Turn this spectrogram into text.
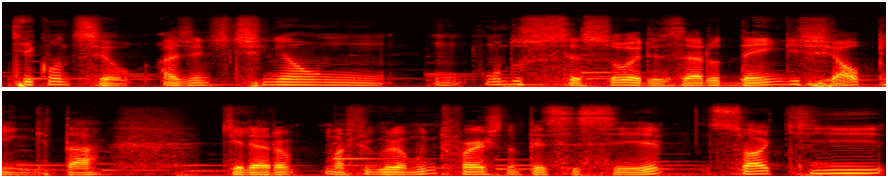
O que aconteceu? A gente tinha um, um, um dos sucessores, era o Deng Xiaoping, tá? Que ele era uma figura muito forte no PCC, só que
